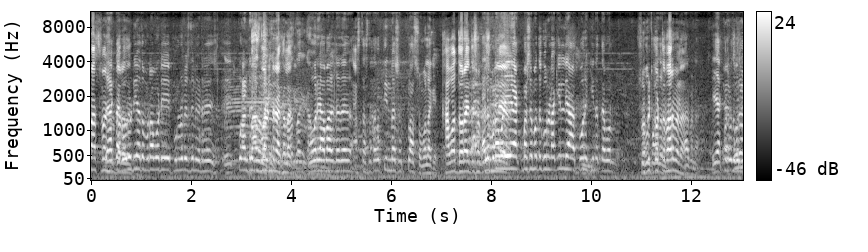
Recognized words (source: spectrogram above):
পাঁচ পাঁচ একটা গরু নিয়ে তো মোটামুটি পনেরো বিশ দিন এটা কোয়ারেন্টাইন রাখা লাগে। পরে আবার এটা আস্তে আস্তে তখন তিন মাস প্লাস সময় লাগে। খাবার ধরাই তো সব মোটামুটি এক মাসের মধ্যে গরু না কিনলে আর পরে কিনে তেমন পাওয়া করতে পারবে না? পারবে না। এই এক মাসের মধ্যে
